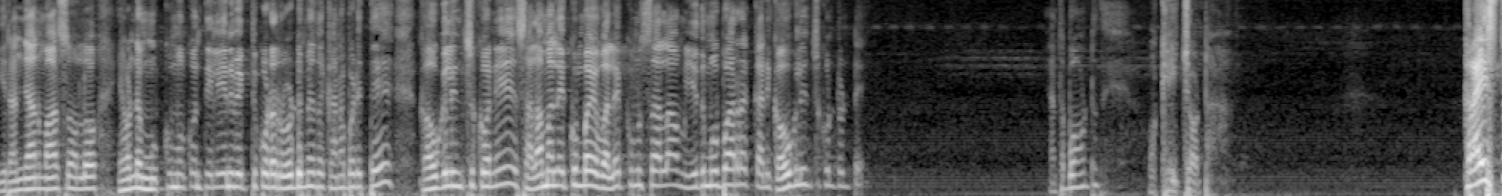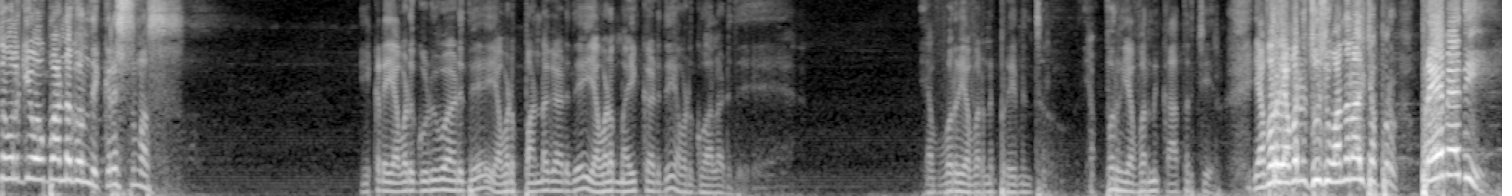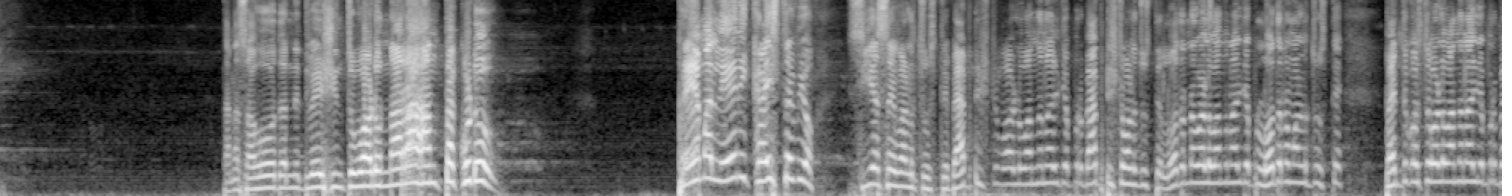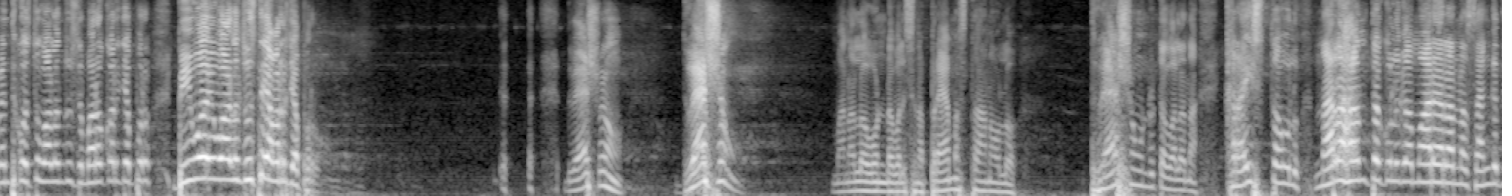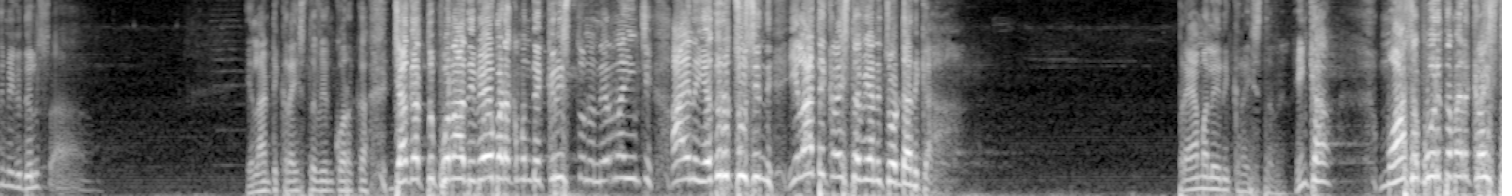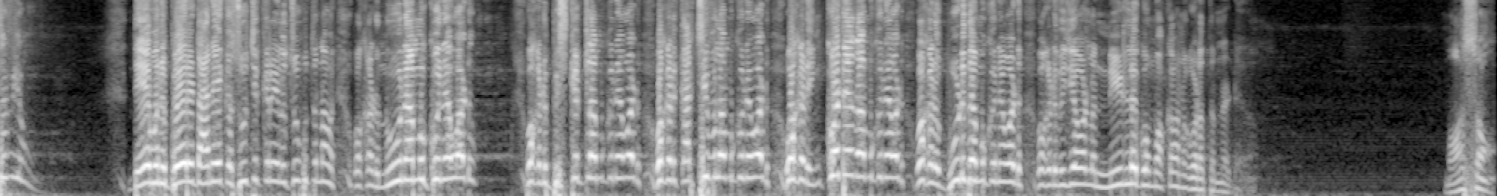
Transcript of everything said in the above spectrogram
ఈ రంజాన్ మాసంలో ఏమంటే ముక్కు ముఖం తెలియని వ్యక్తి కూడా రోడ్డు మీద కనబడితే కౌగిలించుకొని సలాం అలెక్కుం బాయ్ వలెక్కుం సలాం ఇది ముబారక్ అని కౌగిలించుకుంటుంటే ఎంత బాగుంటుంది? ఒకే చోట. క్రైస్తవులకి ఒక పండుగ ఉంది క్రిస్మస్. ఇక్కడ ఎవడు గుడివాడిదే ఎవడు పండగాడిదే ఎవడ మైకాడిదే ఎవడు గోలాడిదే ఎవరు ఎవరిని ప్రేమించరు. ఎవరు ఎవరిని ఖాతరు చేయరు. ఎవరు ఎవరిని చూసి వందనాలు చెప్పరు. ప్రేమేది? తన సహోదరుని ద్వేషించువాడు నరహంతకుడు. ప్రేమ లేని క్రైస్తవ్యం. సిఎస్ఐ వాళ్ళని చూస్తే బ్యాప్టిస్ట్ వాళ్ళు వందనాలు చెప్పరు. బ్యాప్టిస్ట్ వాళ్ళని చూస్తే లోదన్న వాళ్ళు వందనాలు చెప్పరు. లోదన్న వాళ్ళని చూస్తే పెంతకొస్తే వాళ్ళు వందనాలు చెప్పరు. పెంతకొస్తే వాళ్ళని చూస్తే మరొకరు చెప్పరు. బీఓఐ వాళ్ళని చూస్తే ఎవరు చెప్పరు? ద్వేషం ద్వేషం. మనలో ఉండవలసిన ప్రేమ స్థానంలో ద్వేషం ఉండటం వలన క్రైస్తవులు నరహంతకులుగా మారారన్న సంగతి మీకు తెలుసా? ఇలాంటి క్రైస్తవ్యం కొరక జగత్తు పునాది వేయబడక ముందే క్రీస్తును నిర్ణయించి ఆయన ఎదురు చూసింది ఇలాంటి క్రైస్తవ్యాన్ని చూడ్డానిక. ప్రేమ లేని క్రైస్తవ్యం. ఇంకా మోసపూరితమైన క్రైస్తవ్యం. దేవుని పేరిట అనేక సూచక్రియలు చూపుతున్నాం. ఒకడు నూనె అమ్ముకునేవాడు. ఒకడు బిస్కెట్లు అమ్ముకునేవాడు ఒకడు కర్చీఫ్లు అమ్ముకునేవాడు ఒకడు ఇంకోటేది అమ్ముకునేవాడు ఒకడు బూడిద అమ్ముకునేవాడు ఒకడు విజయవాడలో నీళ్ళకు మొక్కను కొడుతున్నాడు మోసం.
